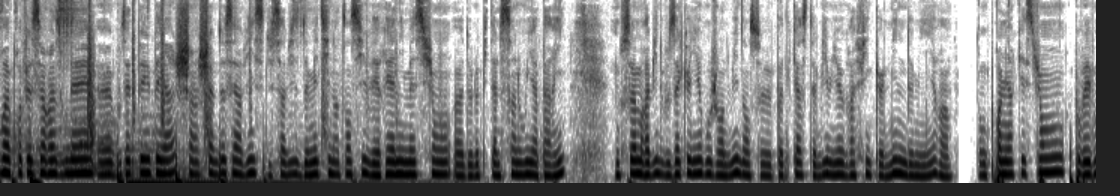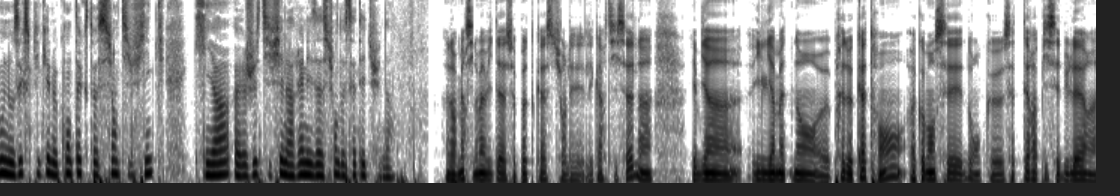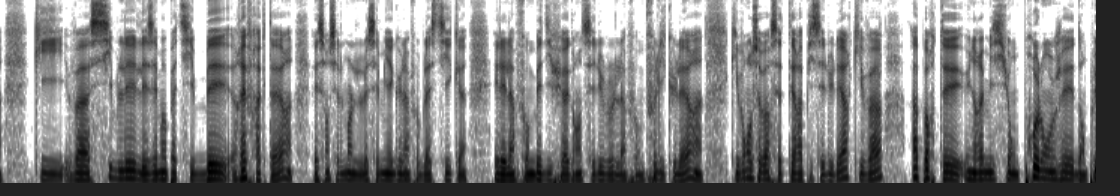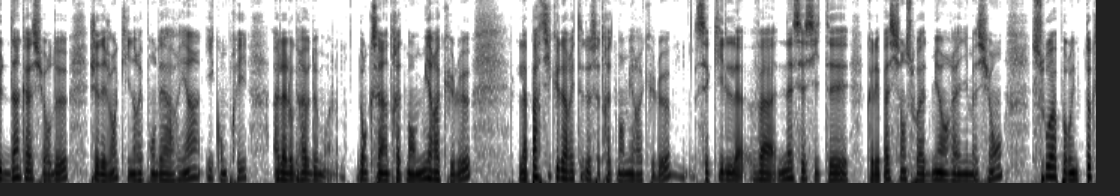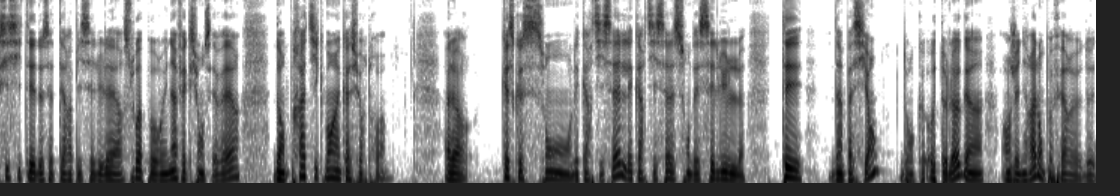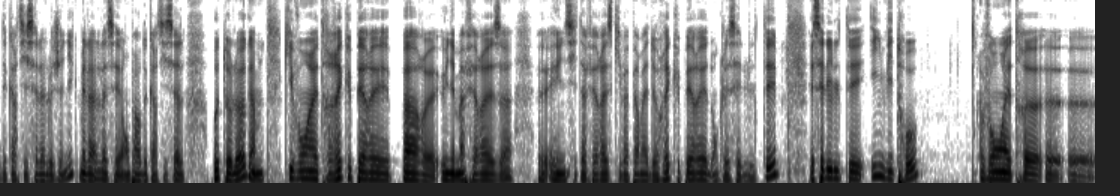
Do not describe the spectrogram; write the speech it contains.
Bonjour, euh, professeur Azoulay. Euh, vous êtes PUPH, chef de service du service de médecine intensive et réanimation euh, de l'hôpital Saint-Louis à Paris. Nous sommes ravis de vous accueillir aujourd'hui dans ce podcast bibliographique Ligne de mire. Donc, première question, pouvez-vous nous expliquer le contexte scientifique qui a justifié la réalisation de cette étude? Alors merci de m'inviter à ce podcast sur les, les carticelles. Eh bien, il y a maintenant euh, près de 4 ans a commencé donc euh, cette thérapie cellulaire qui va cibler les hémopathies B réfractaires, essentiellement le leucémie aiguë lymphoblastique et les lymphomes B diffus à grandes cellules ou le lymphome folliculaire, qui vont recevoir cette thérapie cellulaire qui va apporter une rémission prolongée dans plus d'un cas sur deux chez des gens qui ne répondaient à rien, y compris à l'allogreffe de moelle. Donc c'est un traitement miraculeux la particularité de ce traitement miraculeux, c'est qu'il va nécessiter que les patients soient admis en réanimation, soit pour une toxicité de cette thérapie cellulaire, soit pour une infection sévère, dans pratiquement un cas sur trois. Alors, qu'est-ce que sont les carticelles? Les carticelles sont des cellules T d'un patient donc autologue, hein, en général, on peut faire euh, des carticelles allogéniques, mais là, là on parle de carticelles autologues hein, qui vont être récupérées par euh, une hémaphérèse euh, et une cytaphérèse qui va permettre de récupérer donc les cellules T. Et cellules T in vitro, vont être euh, euh,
